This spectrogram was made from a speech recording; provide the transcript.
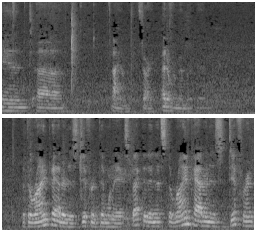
and uh, I don't know. Sorry, I don't remember. But the rhyme pattern is different than what I expected, and it's the rhyme pattern is different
